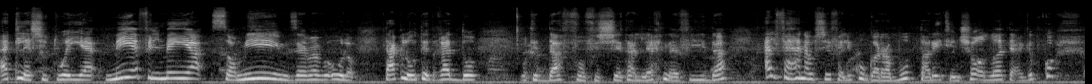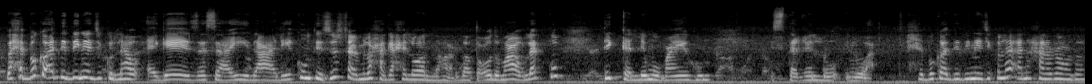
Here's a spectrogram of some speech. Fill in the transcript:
أكلة شتوية. 100% صميم زي ما بيقولوا. تاكلوا وتتغدوا وتتدفوا في الشتاء اللي إحنا فيه ده. ألف هنا وشفا ليكم. جربوه بطريقتي إن شاء الله تعجبكم. بحبكم قد الدنيا دي كلها وأجازة سعيدة عليكم. متنسوش تعملوا حاجة حلوة النهارده. تقعدوا مع أولادكم تتكلموا معاهم استغلوا الوقت. بحبكم قد الدنيا دي كلها. أنا حنان رمضان.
